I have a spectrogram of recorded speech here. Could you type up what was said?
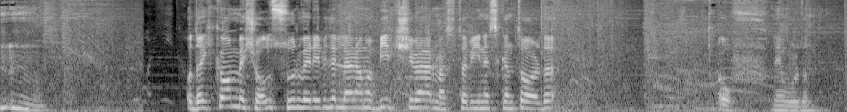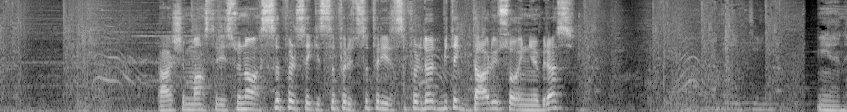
O dakika 15 oldu. Sur verebilirler ama bir kişi vermez. Tabi yine sıkıntı orada. Of ne vurdun. Karşı Master Yisun'a bak 08, 03, 07, 04 bir tek Darius oynuyor biraz. Yani.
